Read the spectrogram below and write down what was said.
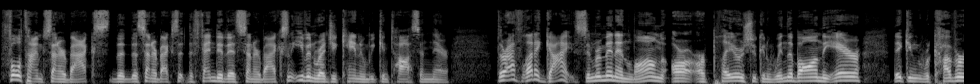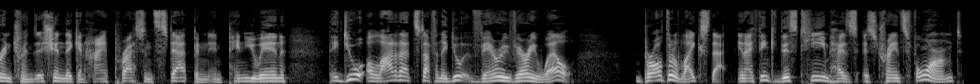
full time center backs, the, the center backs that defended as center backs, and even Reggie Cannon we can toss in there they're athletic guys. Zimmerman and Long are, are players who can win the ball in the air. They can recover and transition. They can high press and step and, and pin you in. They do a lot of that stuff and they do it very, very well. Berhalter likes that. And I think this team has, has transformed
